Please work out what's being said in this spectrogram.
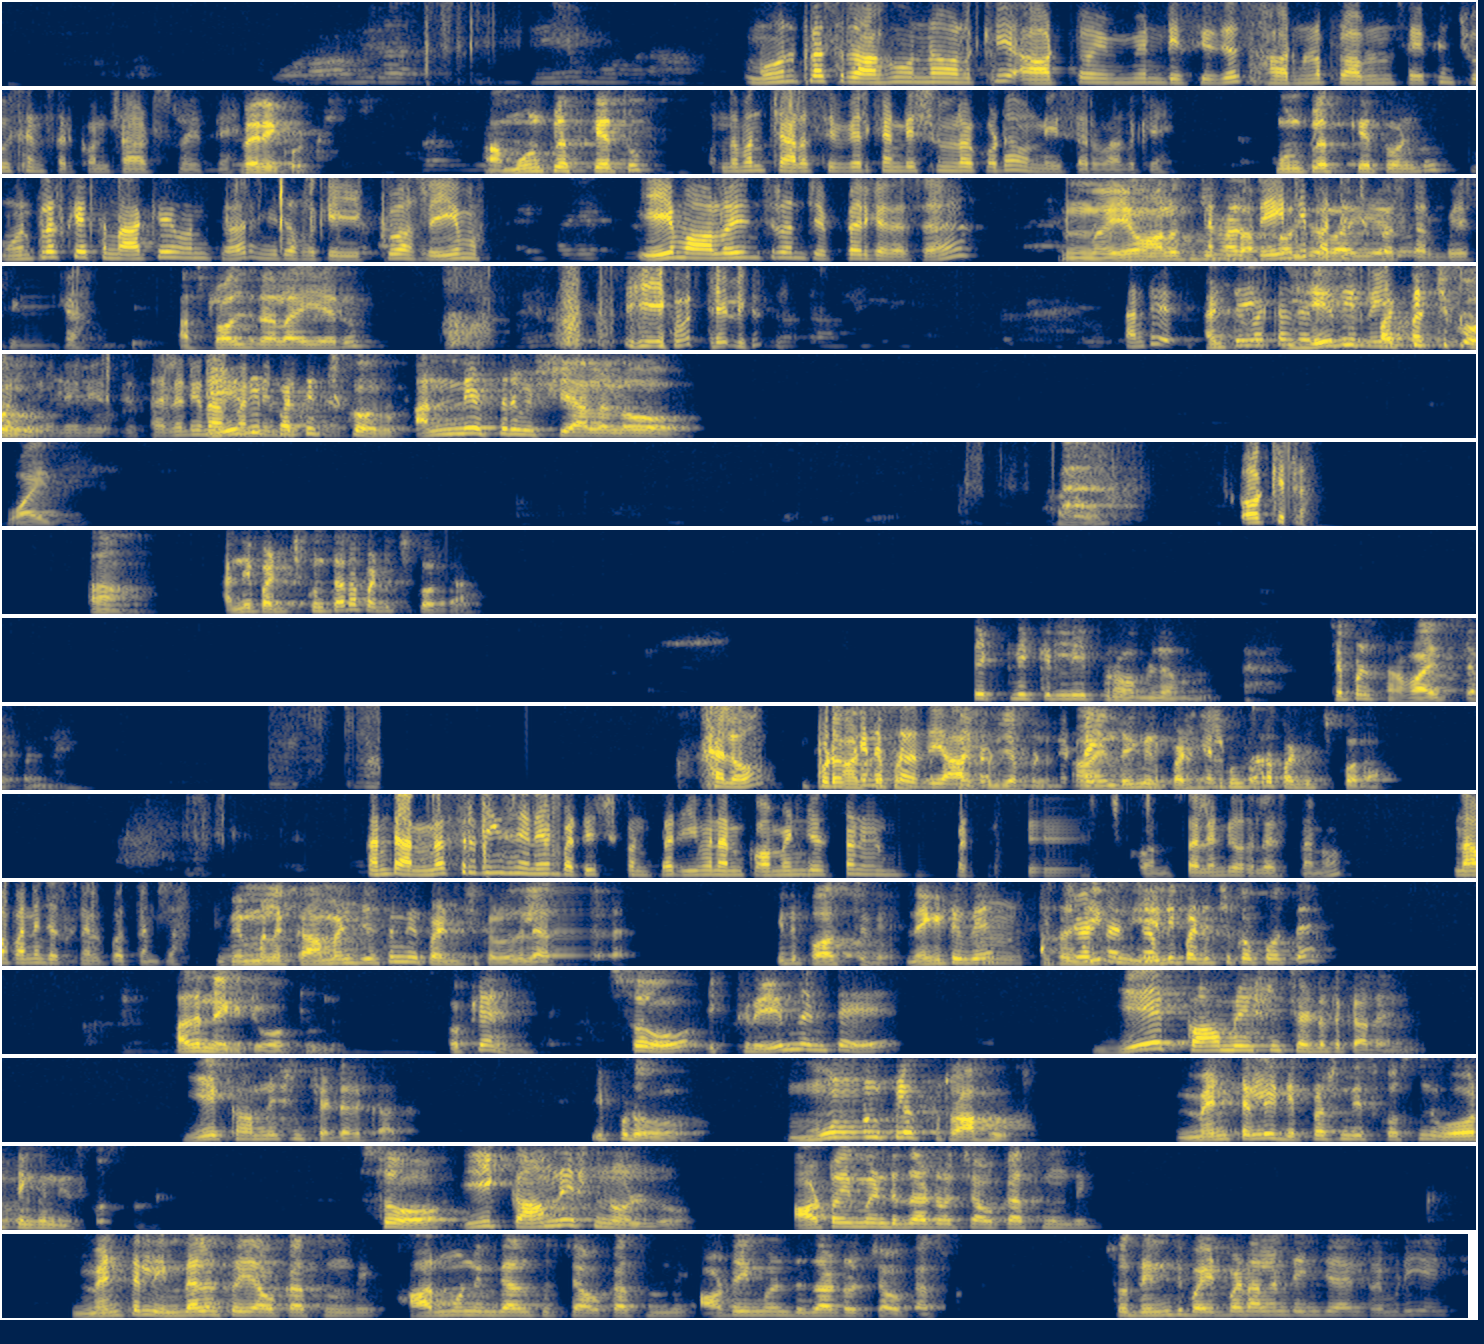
మూన్ ప్లస్ రాహు ఉన్న వాళ్ళకి auto immune diseases hormonal problems అయితే చూశాను సార్ కొన్ని చార్ట్స్లో అయితే. Very good moon plus Ketu? కొంతమంది చాలా సివియర్ కండిషన్లో కూడా ఉన్నాయి సార్ వాళ్ళకి. మూన్ ప్లస్ కేతు అండి? మూన్ ప్లస్ కేసు నాకే ఉంది సార్ మీరు అసలు ఎక్కువ అసలు ఏం ఏం ఆలోచించరు అని చెప్పారు కదా సార్. ఏం ఆలోచించి వాళ్ళు దేన్ని పట్టించుకోరు సార్ బేసిక్గా అస్ట్రాలజర్ ఎలా అయ్యారు? ఏమో తెలియదు అంటే అంటే ఏది పట్టించుకోరు? ఏది పట్టించుకోరు? అన్నెసరి విషయాలలో వాయిస్ హలో. ఓకే సార్ అన్ని పట్టించుకుంటారా? పట్టించుకోరా? టెక్నికల్లీ ప్రాబ్లం చెప్పండి సార్ వాయిస్ చెప్పండి. హలో ఇప్పుడు చెప్పండి. ఎందుకు మీరు పట్టించుకుంటారా పట్టించుకోరా? అంటే అన్నెసరీ థింగ్స్ నేనేం పట్టించుకోను సార్. ఈవెన్ నన్ను కామెంట్ చేసినా నేను పట్టించుకోను. సైలెంట్గా వదిలేస్తాను. నా పని చేసుకుని వెళ్ళిపోతాను సార్. మిమ్మల్ని కామెంట్ చేస్తే మీరు పట్టించుకోరు వదిలేస్తారు. ఇది పాజిటివ్ నెగిటివ్ అసలు జీవితం ఏది పట్టించుకోకపోతే అది నెగిటివ్ అవుతుంది. ఓకే? సో ఇక్కడ ఏంటంటే ఏ కాంబినేషన్ చెడ్డది కాదండి. ఏ కాంబినేషన్ చెడ్డది కాదు. ఇప్పుడు moon plus Rahu mentally depression తీసుకొస్తుంది ఓవర్ థింకింగ్ తీసుకొస్తుంది. సో ఈ కాంబినేషన్ వాళ్ళు ఆటో డిజార్డర్ వచ్చే అవకాశం ఉంది. మెంటల్ ఇంబ్యాలెన్స్ అయ్యే అవకాశం ఉంది. హార్మోన్ ఇంబ్యాలెన్స్ వచ్చే అవకాశం ఉంది. ఆటో డిజార్డర్ వచ్చే అవకాశం ఉంది. సో దీని నుంచి బయటపడాలంటే ఏం చేయాలి? రెమెడీ ఏంటి?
